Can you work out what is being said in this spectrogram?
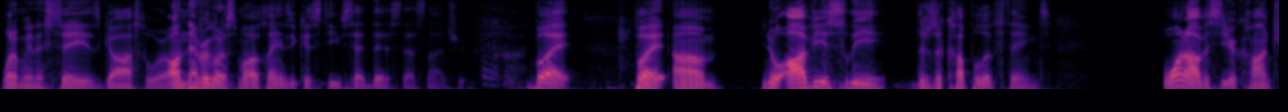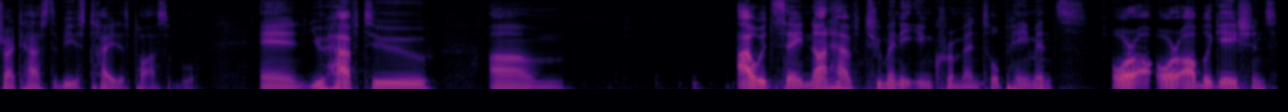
what I'm going to say is gospel. or I'll never go to small claims because Steve said this. That's not true. But but um, you know, obviously, there's a couple of things. One, obviously, your contract has to be as tight as possible, and you have to, um, I would say, not have too many incremental payments or or obligations.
